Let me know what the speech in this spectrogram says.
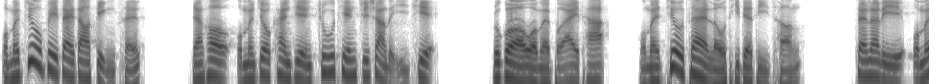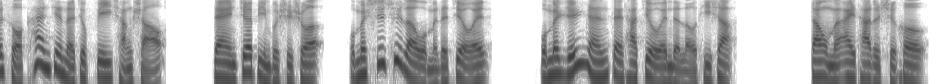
我们就被带到顶层，然后我们就看见诸天之上的一切。如果我们不爱他，我们就在楼梯的底层，在那里我们所看见的就非常少。但这并不是说我们失去了我们的救恩，我们仍然在他救恩的楼梯上。当我们爱他的时候，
